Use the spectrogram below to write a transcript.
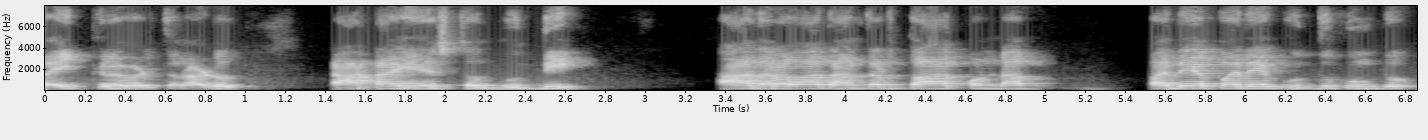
బైక్లో వెళ్తున్నాడు. టాటా ఏసుతో గుద్ది ఆ తర్వాత అంతటితో ఆకుండా పదే పదే గుద్దుకుంటూ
